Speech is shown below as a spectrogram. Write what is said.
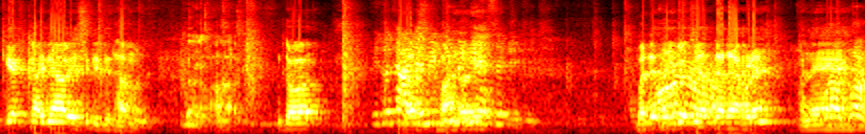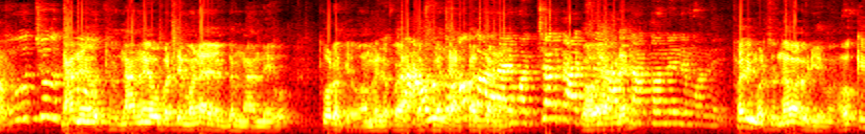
કેક ખાઈને આવે એસિડિટી થવા મને તો એ તો ચાલે બસ, મીઠી વાંધો નહીં. બર્થડે થઈ ગયો છે અત્યારે આપણે અને નાને નાનો એવો બર્થડે મનાવ્યો એકદમ નાનો એવો થોડોક એવો અમે લોકો આકાશમાં ચાર પાંચ જણા તો હવે આપણે- ફરી મળશું નવા વિડીયોમાં. ઓકે?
